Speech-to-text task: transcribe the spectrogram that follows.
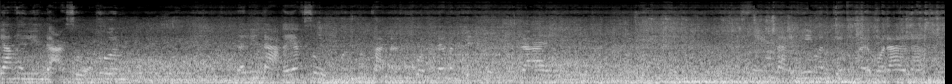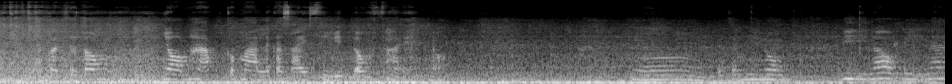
อยากให้ลินดาสูงขึ้นและลินดาก็อยากสูงขึ้นเหมือนกันนะทุกคนแต่มันเป็นไปไม่ได้ที่ไหนที่มันเป็น ไปบ่ได้แล้วก็จะต้องยอมรับกับมันและก็ใช้ชีวิตต่อไปเนาะอืมก็จะมีนมดีนอกปีหน้า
